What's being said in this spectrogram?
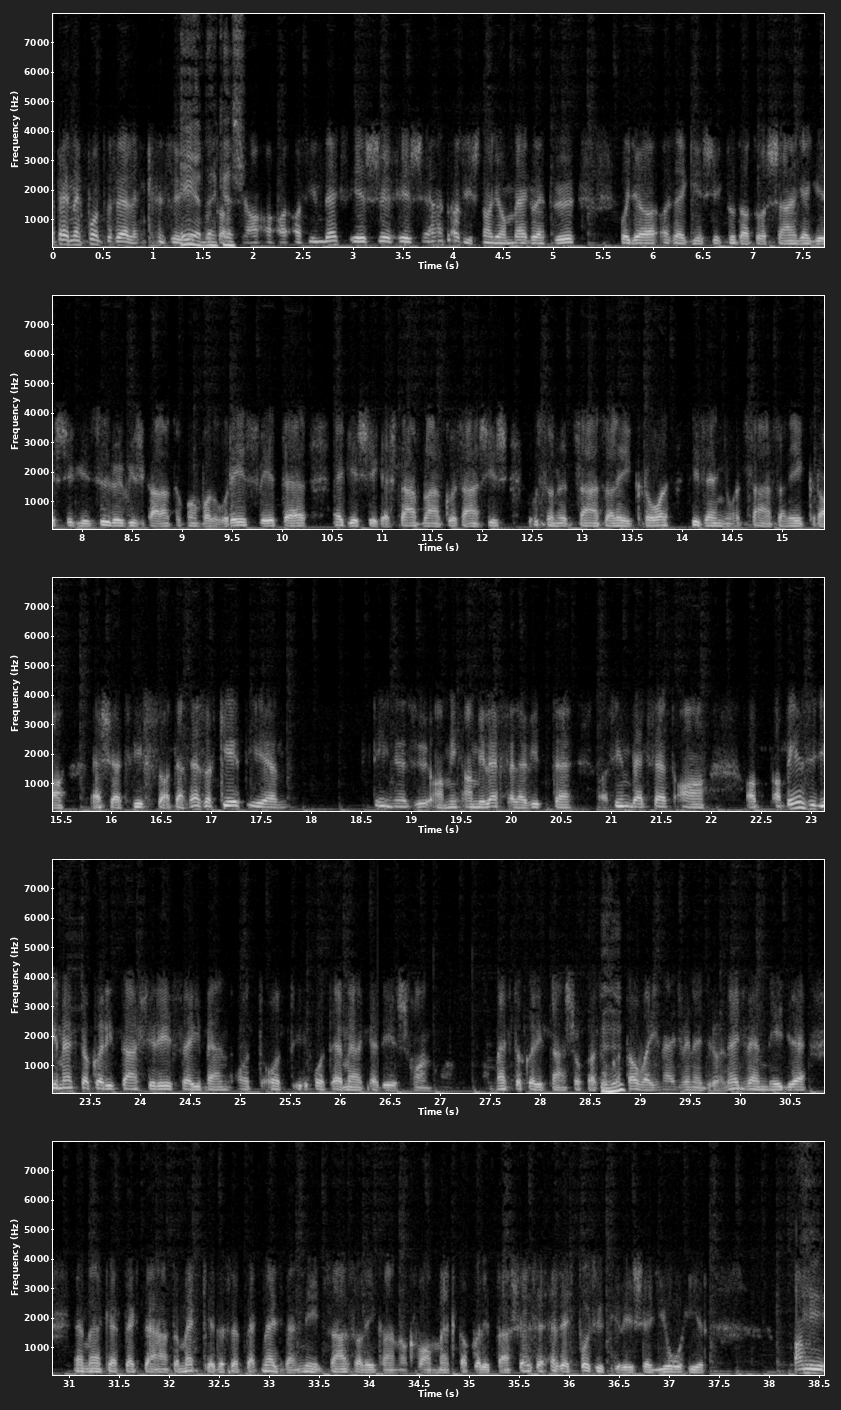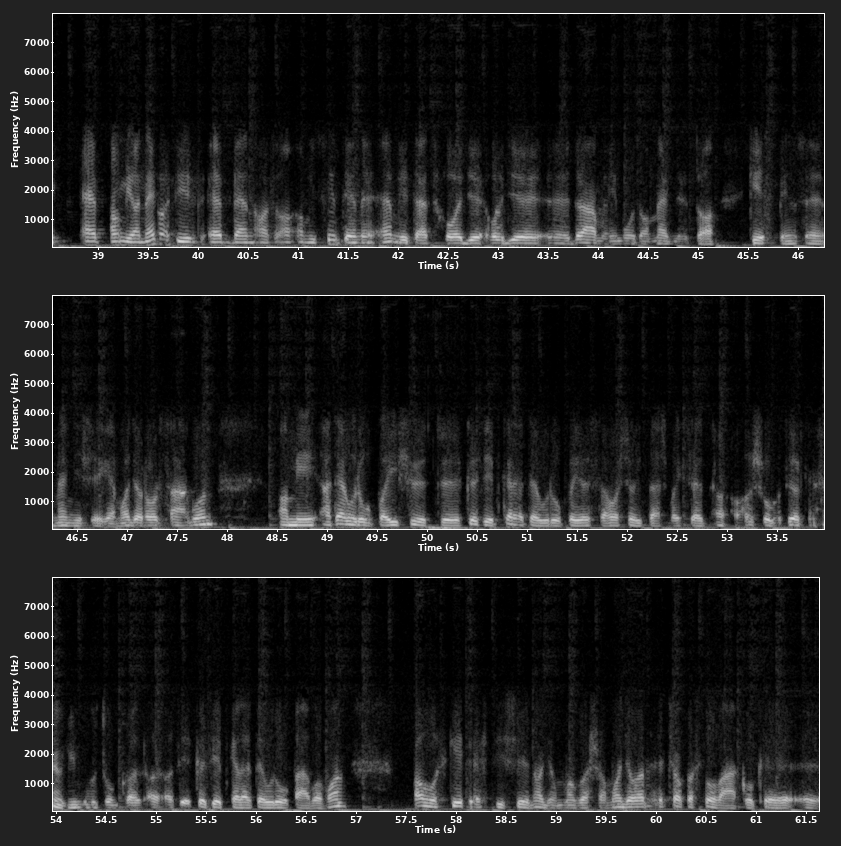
ennek pont az ellenkező Érdekes. az index, és, és hát az is nagyon meglepő, hogy a, az egészségtudatosság, egészségügyi szűrővizsgálatokon való részvétel, egészséges táplálkozás is 25%-ról 18%-ra esett vissza. Tehát ez a két ilyen tényező, ami, ami lefele vitte az indexet, a, a, a pénzügyi megtakarítási részeiben ott, ott, ott emelkedés van megtakarításokat, uh-huh. a tavalyi 41-ről 44-re emelkedtek, tehát a megkérdezettek 44%-ának van megtakarítása. Ez, ez egy pozitív és egy jó hír. Ami, ami a negatív ebben, az, amit szintén említett, hogy, hogy drámai módon megnőtt a készpénz mennyisége Magyarországon, ami hát európai, sőt közép-kelet-európai összehasonlításban, hiszen a hasonló történelmi múltunk azért közép-kelet-európában van, ahhoz képest is nagyon magas a magyar, csak a szlovákok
